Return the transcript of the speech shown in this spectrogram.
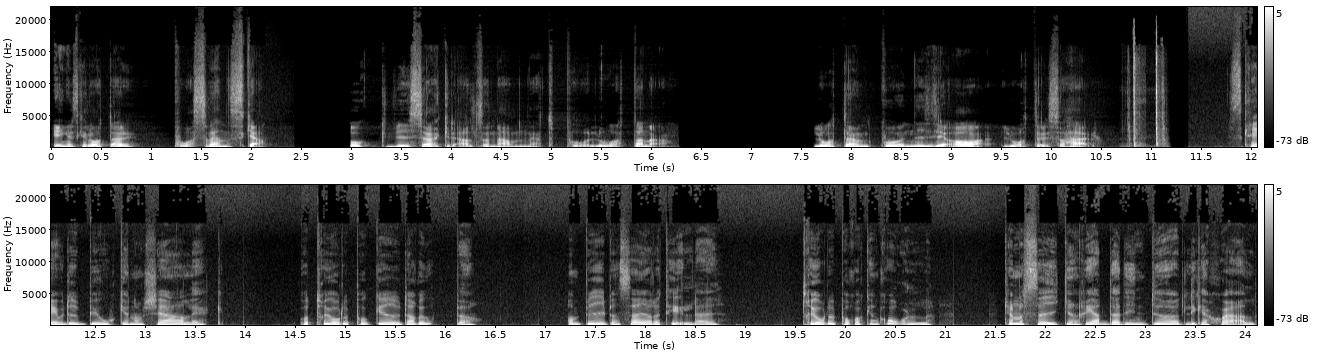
engelska låtar på svenska. Och vi söker alltså namnet på låtarna. Låten på 9a låter så här. Skrev du boken om kärlek? Och tror du på Gud där uppe? Om Bibeln säger det till dig? Tror du på rock'n'roll? Kan musiken rädda din dödliga själ?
